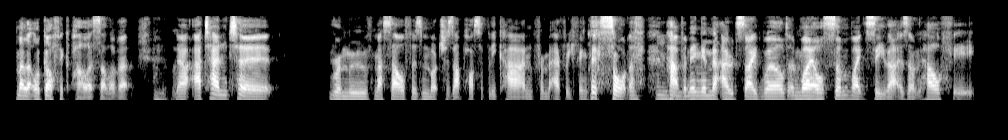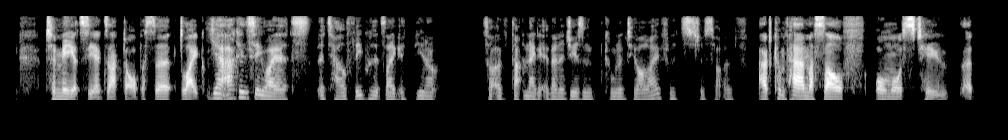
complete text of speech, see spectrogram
my little gothic palace. I love it. I love it. Now I tend to remove myself as much as I possibly can from everything that's sort of Mhm. happening in the outside world. And while some might see that as unhealthy, to me it's the exact opposite. Like, Yeah, I can see why it's it's healthy because it's like it- you know, sort of that negative energy isn't coming into your life. It's just sort of I'd compare myself almost to a,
